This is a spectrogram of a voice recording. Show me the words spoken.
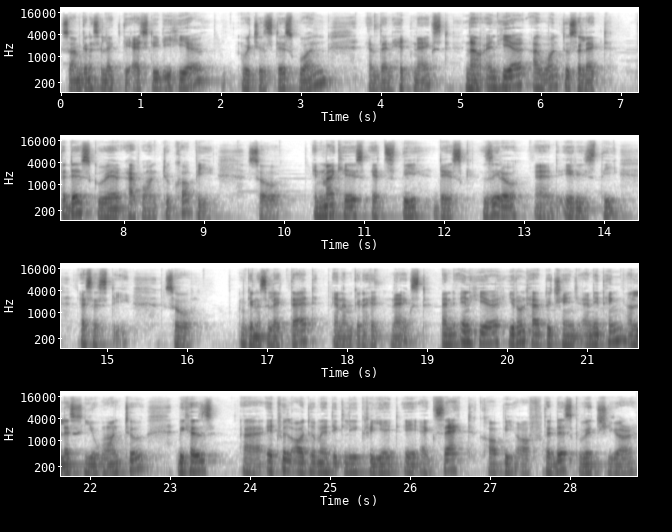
So I'm going to select the HDD here, which is disk 1 and then hit next. Now in here, I want to select the disk where I want to copy. So in my case, it's the disk 0 and it is the SSD. So I'm going to select that and I'm going to hit next. And in here, you don't have to change anything unless you want to because uh, it will automatically create a exact copy of the disk which you're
